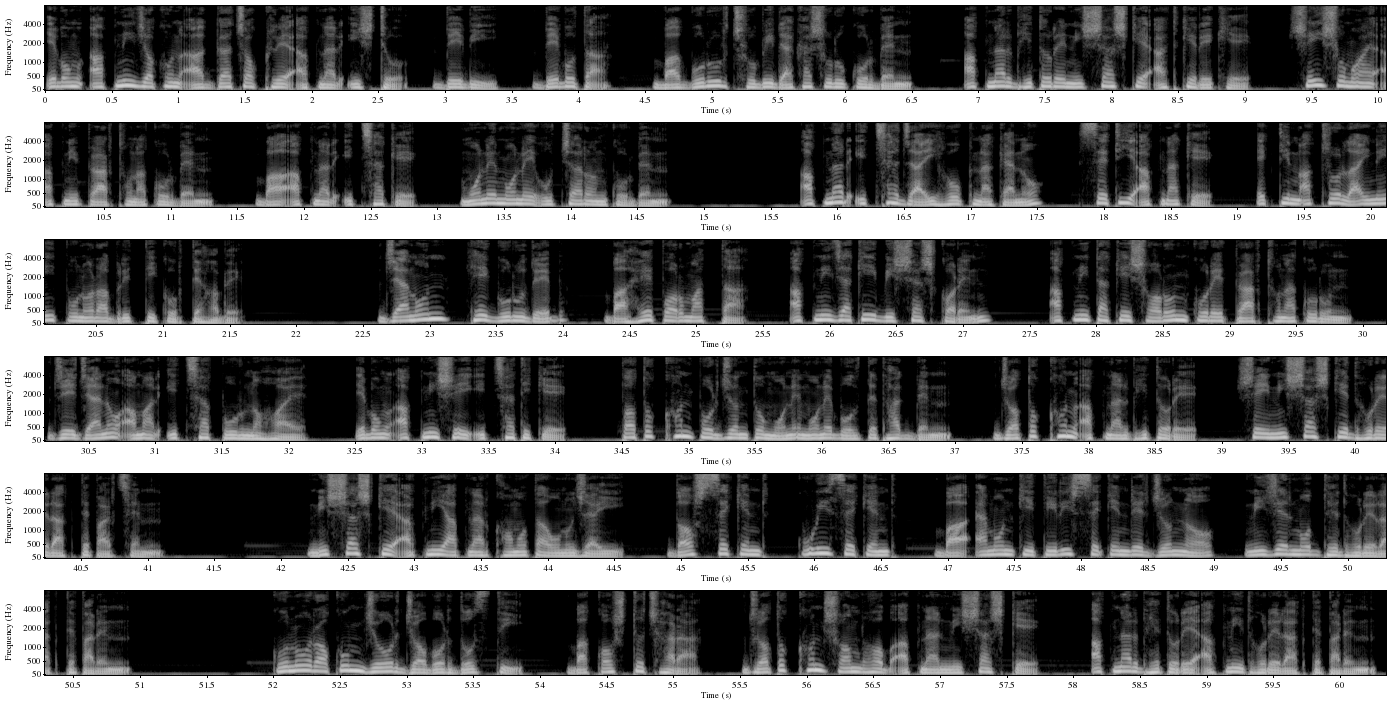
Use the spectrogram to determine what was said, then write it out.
এবং আপনি যখন আজ্ঞাচক্রে আপনার ইষ্ট, দেবী, দেবতা বা গুরুর ছবি দেখা শুরু করবেন, আপনার ভিতরে নিঃশ্বাসকে আটকে রেখে সেই সময় আপনি প্রার্থনা করবেন বা আপনার ইচ্ছাকে মনে মনে উচ্চারণ করবেন। আপনার ইচ্ছা যাই হোক না কেন, সেটি আপনাকে একটি মাত্র লাইনেই পুনরাবৃত্তি করতে হবে। যেমন, হে গুরুদেব বা হে পরমাত্মা, আপনি যাকেই বিশ্বাস করেন, আপনি তাকে স্মরণ করে প্রার্থনা করুন যে যেন আমার ইচ্ছা পূর্ণ হয় এবং আপনি সেই ইচ্ছাটিকে ততক্ষণ পর্যন্ত মনে মনে বলতে থাকবেন, যতক্ষণ আপনার ভিতরে সেই নিঃশ্বাসকে ধরে রাখতে পারছেন। নিঃশ্বাসকে আপনি আপনার ক্ষমতা অনুযায়ী দশ সেকেন্ড, কুড়ি সেকেন্ড বা এমনকি তিরিশ সেকেন্ডের জন্য নিজের মধ্যে ধরে রাখতে পারেন। কোনো রকম জোর জবরদস্তি বা কষ্ট ছাড়া যতক্ষণ সম্ভব আপনার নিঃশ্বাসকে আপনার ভেতরে আপনি ধরে রাখতে পারেন।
